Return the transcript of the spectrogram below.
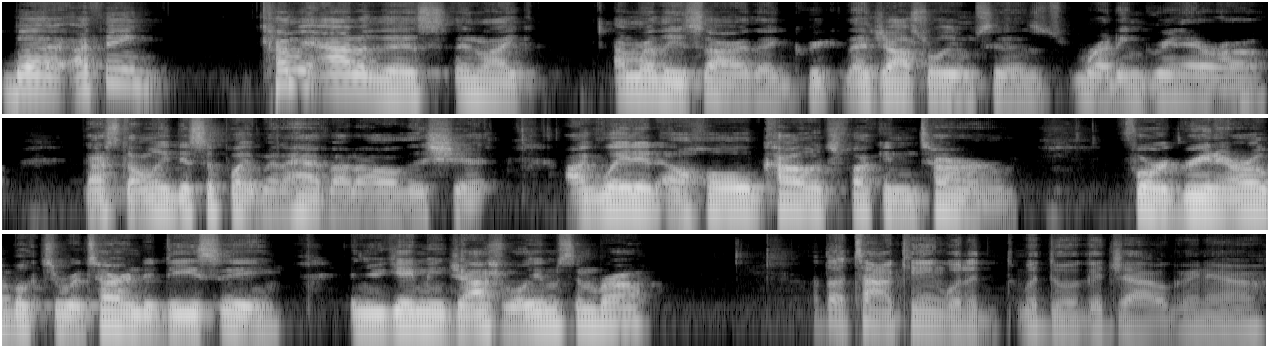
but I think coming out of this and like I'm really sorry that that Josh Williamson is writing Green Arrow. That's the only disappointment I have out of all this shit. I've waited a whole college fucking term for a Green Arrow book to return to DC, and you gave me Josh Williamson, bro. I thought Tom King would would do a good job with Green Arrow.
